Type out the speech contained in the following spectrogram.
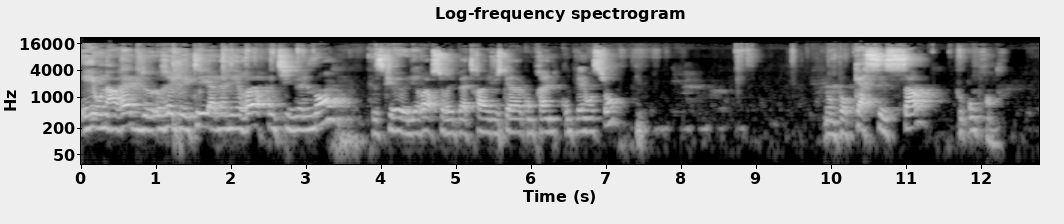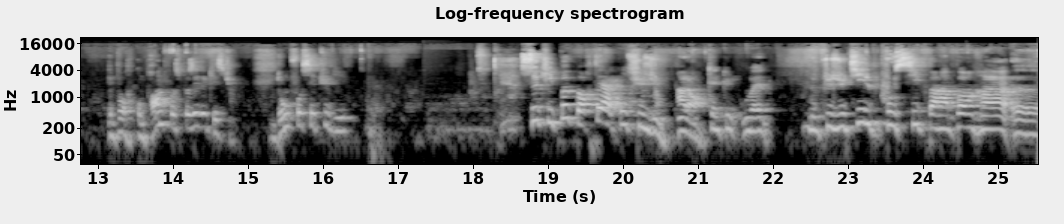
Et on arrête de répéter la même erreur continuellement, parce que l'erreur se répétera jusqu'à la compréhension. Donc pour casser ça, faut comprendre. Et pour comprendre, faut se poser des questions. Donc faut s'étudier. Ce qui peut porter à confusion. Alors, quelque, on va le plus utile possible par rapport à euh,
